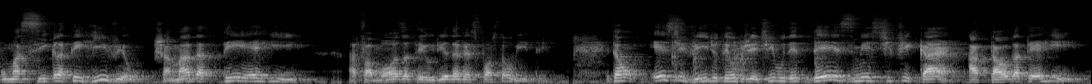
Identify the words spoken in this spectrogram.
uma sigla terrível chamada TRI, a famosa teoria da resposta ao item. Então, este vídeo tem o objetivo de desmistificar a tal da TRI.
